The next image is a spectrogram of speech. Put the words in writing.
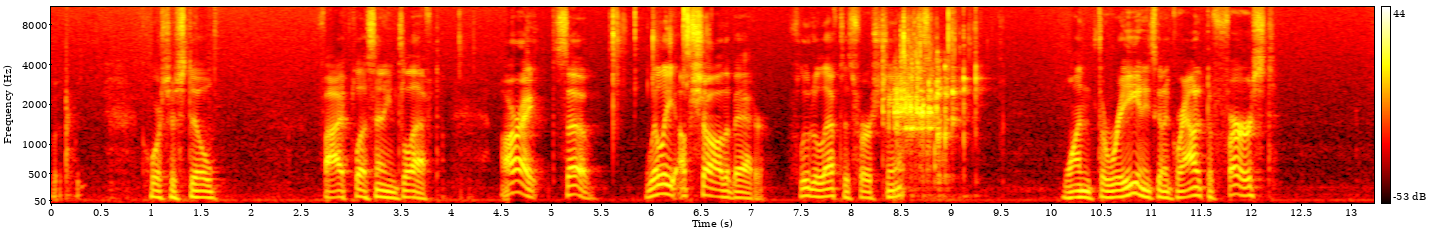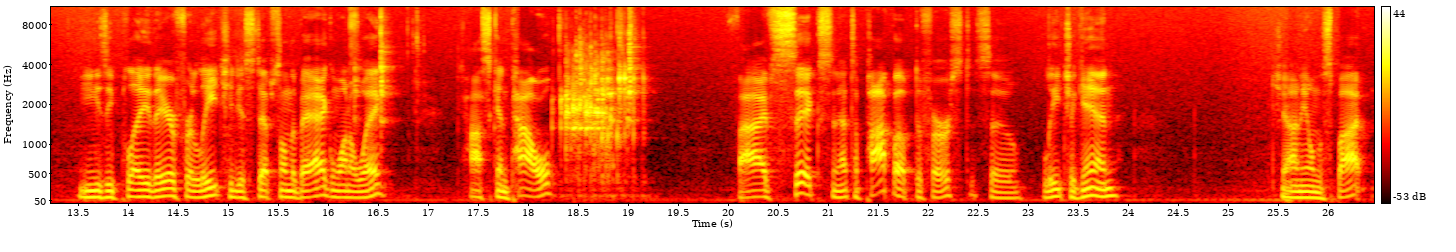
But of course, there's still five plus innings left. All right, so Willie Upshaw, the batter, flew to left his first chance. 1 3, and he's going to ground it to first. Easy play there for Leach. He just steps on the bag, one away. Hosken Powell. 5 6, and that's a pop up to first. So Leach again. Johnny on the spot,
